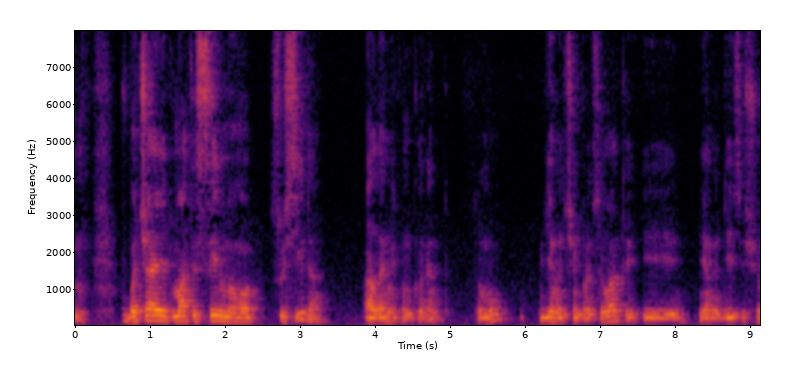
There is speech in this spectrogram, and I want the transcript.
вбачають мати сильного сусіда, але не конкурента. Тому є над чим працювати, і я надіюся, що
